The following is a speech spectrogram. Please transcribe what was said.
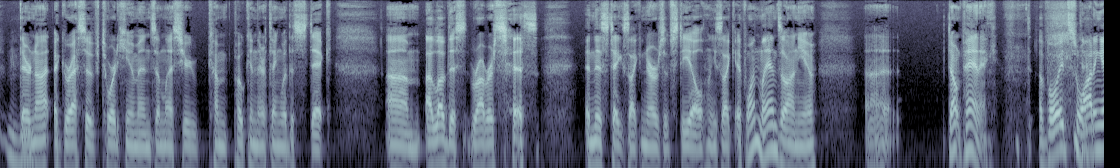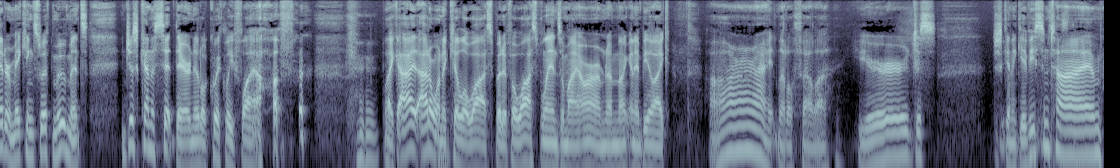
They're not aggressive toward humans unless you come poking their thing with a stick. Um, I love this. Robert says, and this takes like nerves of steel. He's like, if one lands on you, uh, don't panic. Avoid swatting it or making swift movements, and just kind of sit there, and it'll quickly fly off. like I, I don't want to kill a wasp, but if a wasp lands on my arm, I'm not going to be like, all right, little fella, you're just just going to give you some time.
